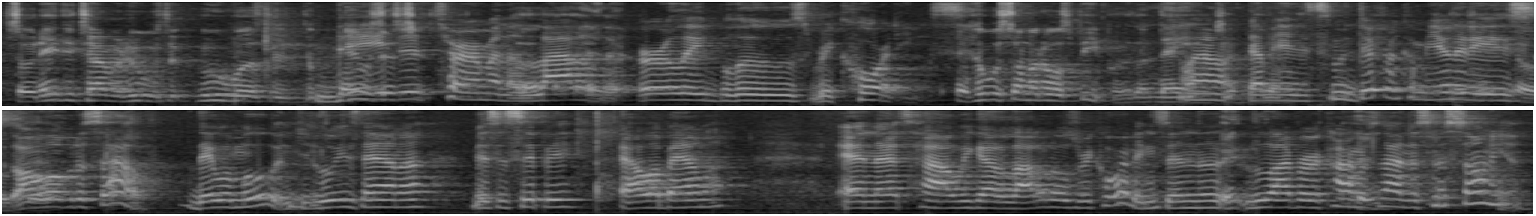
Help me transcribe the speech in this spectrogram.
so they determined who was the, who was the, the They musician. determined a Uh, lot of the early blues recordings. And who were some of those people? The names. Well, I mean, some different communities Okay. all over the South. They were moving, Louisiana, Mississippi, Alabama. And that's how we got a lot of those recordings in the And- Library of Congress, not in the Smithsonian.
